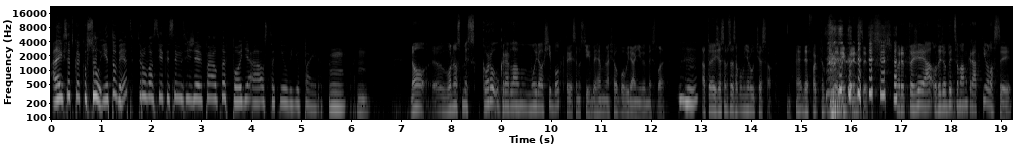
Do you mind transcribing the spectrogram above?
ale výsledku jako jsou, je to věc, kterou vlastně ty si myslíš, že vypadá úplně v pohodě a ostatní uvidí úplně jinak. Hmm. Hmm. No, eh, ono jsi mi skoro ukradla můj další bod, který jsem stihl během našeho povídání vymyslet. Mm-hmm. A to je, že jsem se zapomněl učesat. De facto stejný princip. Protože já od té doby, co mám krátký vlasy,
